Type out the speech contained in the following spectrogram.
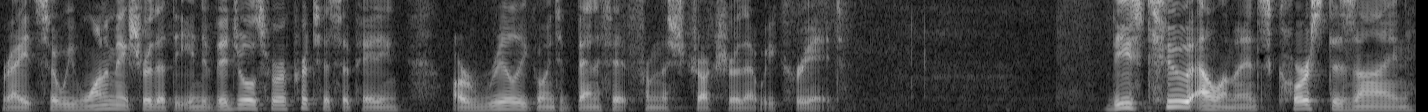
right? So we want to make sure that the individuals who are participating are really going to benefit from the structure that we create. These two elements, course design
